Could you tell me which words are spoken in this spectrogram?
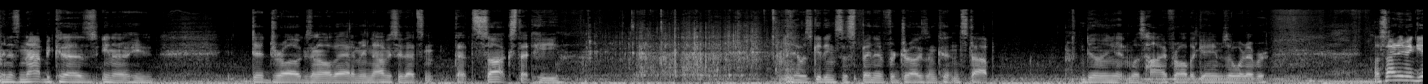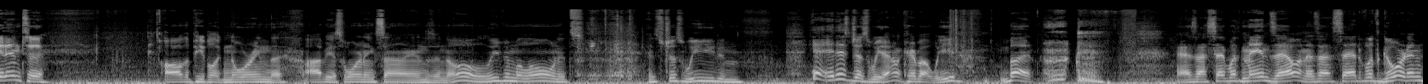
And it's not because you know he did drugs and all that. I mean obviously that's that sucks that he you know was getting suspended for drugs and couldn't stop doing it and was high for all the games or whatever. Let's not even get into all the people ignoring the obvious warning signs and oh, leave him alone. It's it's just weed and yeah, it is just weed. I don't care about weed, but as I said with Manziel and as I said with Gordon,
